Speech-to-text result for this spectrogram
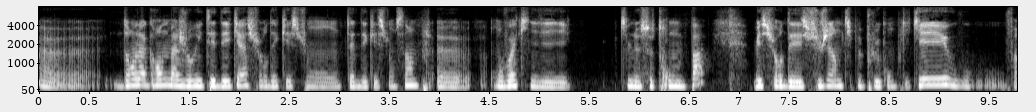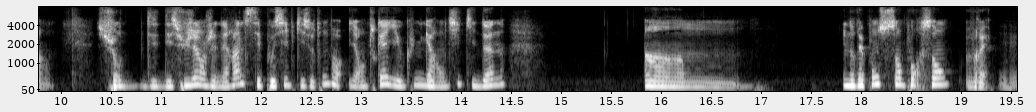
Euh, dans la grande majorité des cas, sur des questions, peut-être des questions simples, euh, on voit qu'il ne se trompe pas, mais sur des sujets un petit peu plus compliqués ou, enfin, sur des, sujets en général, c'est possible qu'il se trompe. En tout cas, il n'y a aucune garantie qui donne un, une réponse 100% vraie. Mhm.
